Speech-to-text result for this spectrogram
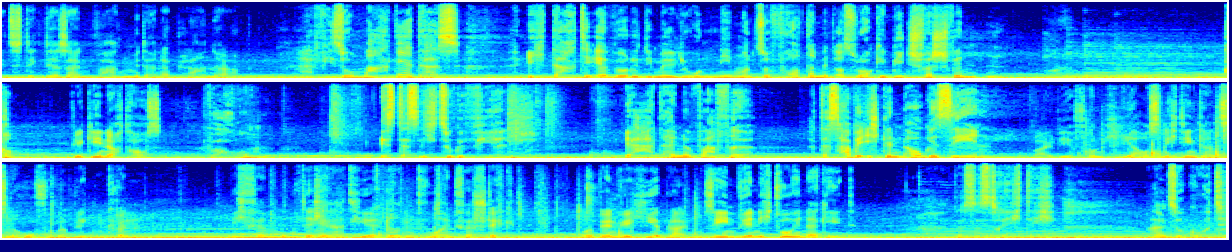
Jetzt deckt er seinen Wagen mit einer Plane ab. Wieso macht er das? Ich dachte, er würde die Millionen nehmen und sofort damit aus Rocky Beach verschwinden. Wir gehen nach draußen. Warum? Ist das nicht zu gefährlich? Er hat eine Waffe. Das habe ich genau gesehen. Weil wir von hier aus nicht den ganzen Hof überblicken können. Ich vermute, er hat hier irgendwo ein Versteck. Und wenn wir hier bleiben, sehen wir nicht, wohin er geht. Das ist richtig. Also gut.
